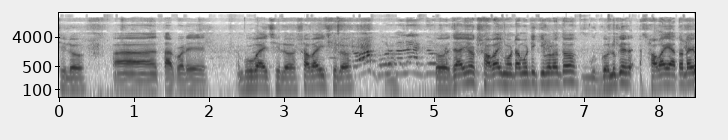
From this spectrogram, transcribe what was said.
ছিল আহ, তারপরে বুবাই ছিল সবাই ছিল। সব ভোরবেলা একদম তো যাই হোক, সবাই মোটামুটি কি বলতো গোলুকে সবাই এতটাই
